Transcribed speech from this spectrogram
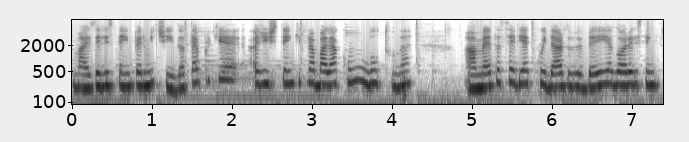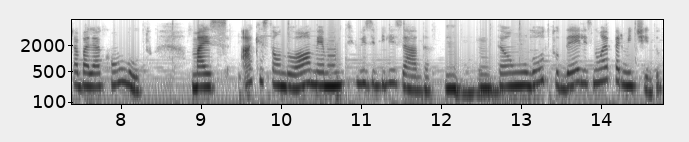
mas eles têm permitido, até porque a gente tem que trabalhar com o luto, né? A meta seria cuidar do bebê e agora eles têm que trabalhar com o luto. Mas a questão do homem é muito invisibilizada. Uhum. Então, o luto deles não é permitido.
